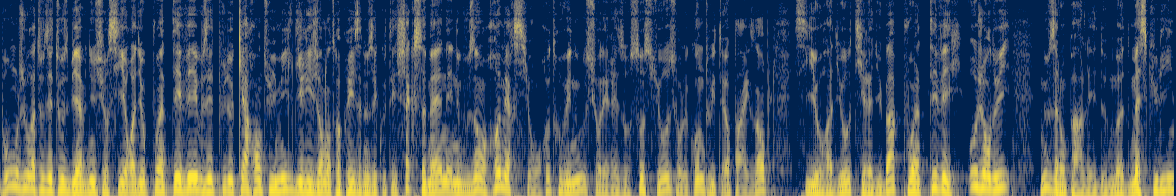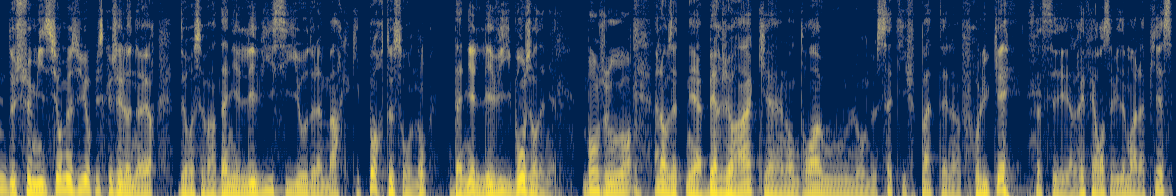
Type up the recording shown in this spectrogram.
Bonjour à toutes et tous, bienvenue sur CEO Vous êtes plus de 48 000 dirigeants d'entreprise à nous écouter chaque semaine et nous vous en remercions. Retrouvez-nous sur les réseaux sociaux, sur le compte Twitter par exemple, CEO Radio-du-bas.tv. Aujourd'hui, nous allons parler de mode masculine, de chemise sur mesure, puisque j'ai l'honneur de recevoir Daniel Lévy, CEO de la marque qui porte son nom, Daniel Lévy. Bonjour Daniel. Bonjour. Alors vous êtes né à Bergerac, un endroit où l'on ne s'attive pas tel un freluquet. Ça c'est référence évidemment à la pièce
